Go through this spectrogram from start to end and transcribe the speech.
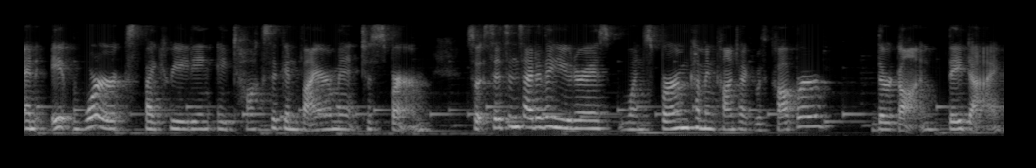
And it works by creating a toxic environment to sperm. So it sits inside of the uterus. When sperm come in contact with copper, they're gone, they die.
